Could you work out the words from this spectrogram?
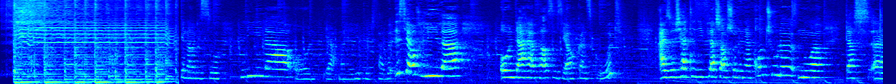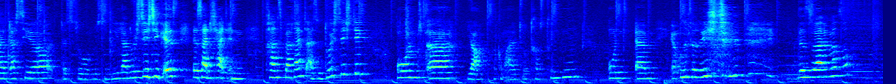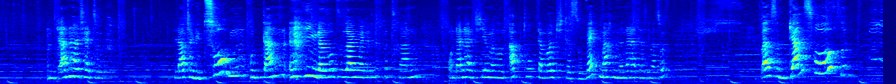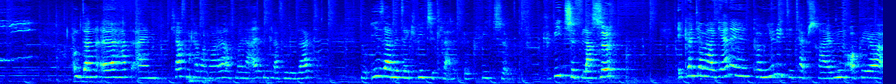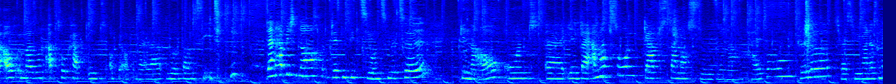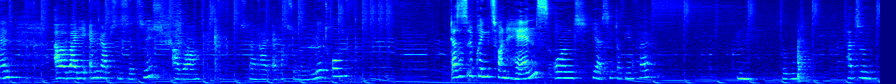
Genau, die ist so lila und ja, meine Lieblingsfarbe ist ja auch lila und daher passt es ja auch ganz gut. Also ich hatte die Flasche auch schon in der Grundschule, nur dass äh, das hier, das so ein bisschen lila durchsichtig ist, das hatte ich halt in transparent, also durchsichtig und äh, ja, da kann man halt so draus trinken und ähm, im Unterricht, das war immer so und dann habe ich halt so lauter gezogen und dann hing da sozusagen meine Lippe dran. Und dann hatte ich hier immer so einen Abdruck, dann wollte ich das so wegmachen und dann hat das immer so, war so so. Und dann äh, hat ein Klassenkamerad aus meiner alten Klasse gesagt, Luisa mit der äh, Quietsche, Quietscheflasche. Ihr könnt ja mal gerne in den Community-Tab schreiben, ob ihr auch immer so einen Abdruck habt und ob ihr auch immer da so dran zieht. Dann habe ich noch Desinfektionsmittel. Genau. Und äh, bei Amazon gab es da noch so, so eine Halterung, Hülle, ich weiß nicht, wie man das nennt. Aber bei DM gab es das jetzt nicht, aber ist dann halt einfach so eine Hülle drum. Das ist übrigens von Hans und ja, es sieht auf jeden Fall mm, so gut. Hat so einen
